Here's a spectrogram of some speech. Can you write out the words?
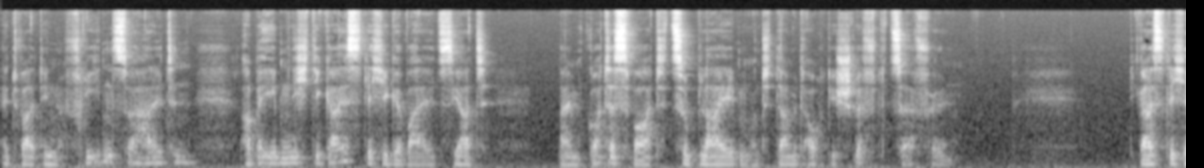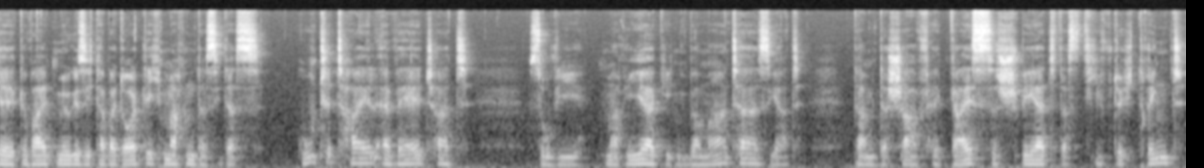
etwa den Frieden zu erhalten, aber eben nicht die geistliche Gewalt. Sie hat beim Gotteswort zu bleiben und damit auch die Schrift zu erfüllen. Geistliche Gewalt möge sich dabei deutlich machen, dass sie das gute Teil erwählt hat, so wie Maria gegenüber Martha. Sie hat damit das scharfe Geistesschwert, das tief durchdringt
